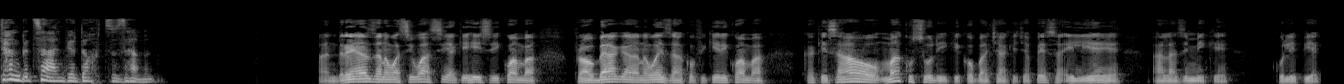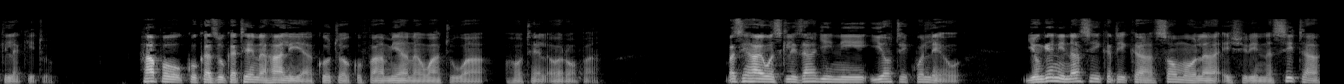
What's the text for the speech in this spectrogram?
dann bezahlen wir doch zusammen. andreas ana wasiwasi akihisi kwamba frau berger anaweza kufikiri kwamba kakisahau makusudi kikoba chake cha pesa ili yeye alazimike kulipia kila kitu. Hapo kukazuka tena hali ya kuto kufahamiana watu wa hotel europa basi hayo wasikilizaji ni yote kwa leo jiongeni nasi katika somo la 26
